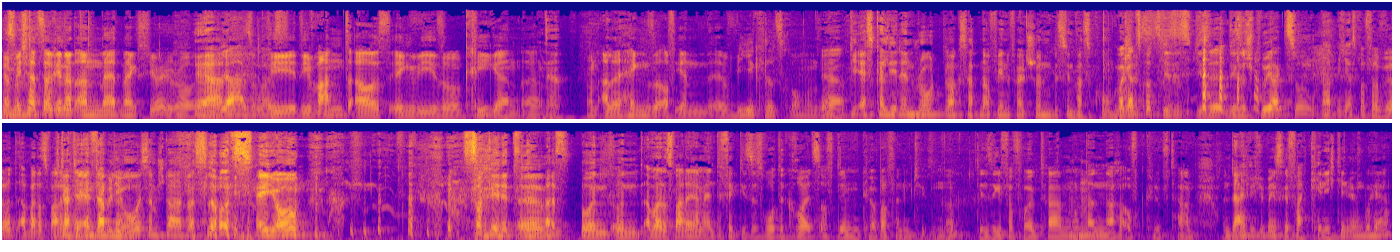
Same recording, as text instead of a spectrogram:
Ja, mich hat's erinnert an Mad Max Fury Road. Ja. Ja, sowas. Die, die Wand aus irgendwie so Kriegern. Äh, Ja. Und alle hängen so auf ihren äh, Vehicles rum und so. Ja. Die eskalierenden Roadblocks hatten auf jeden Fall schon ein bisschen was komisches. Aber ganz kurz, dieses, diese, diese Sprühaktion hat mich erstmal verwirrt, aber das war Ich dachte, NWO ist im Start, was ist los? Hey, yo! Socket! Ähm, Was? und, und, aber das war dann ja im Endeffekt dieses rote Kreuz auf dem Körper von dem Typen, ne? den sie verfolgt haben Mhm. und dann nachher aufgeknüpft haben. Und da habe ich mich übrigens gefragt, kenne ich den irgendwoher?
